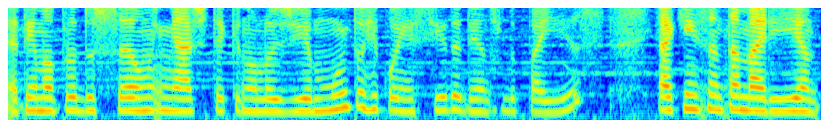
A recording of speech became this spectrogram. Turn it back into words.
né, tem uma produção em arte e tecnologia muito reconhecida dentro do país. Aqui em Santa Maria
